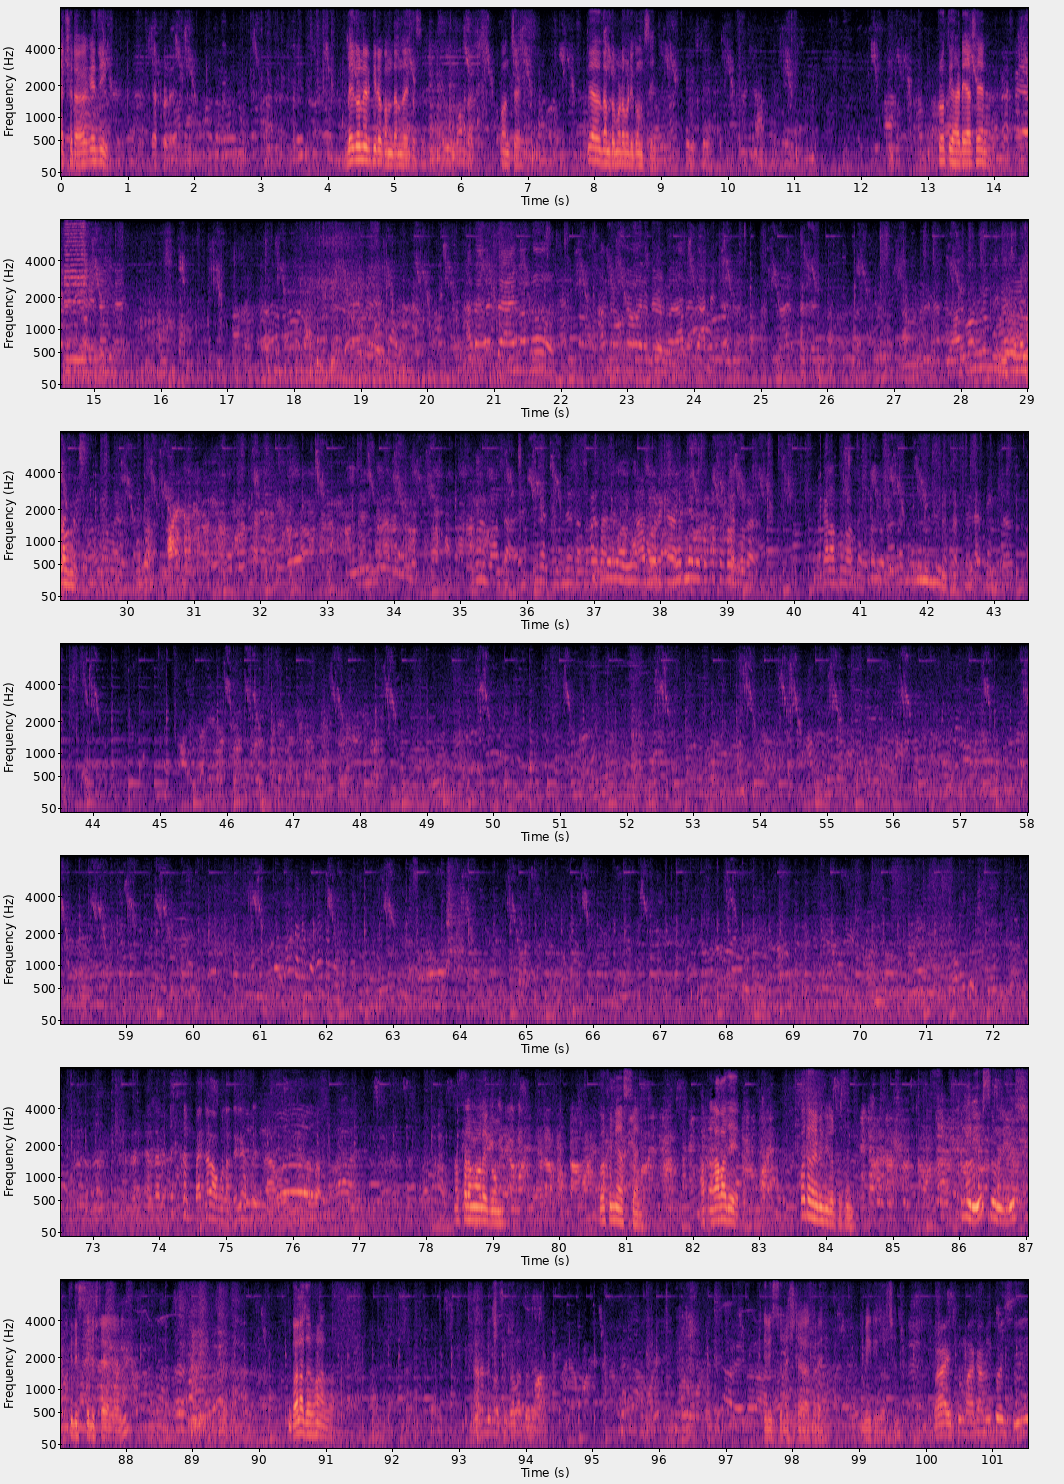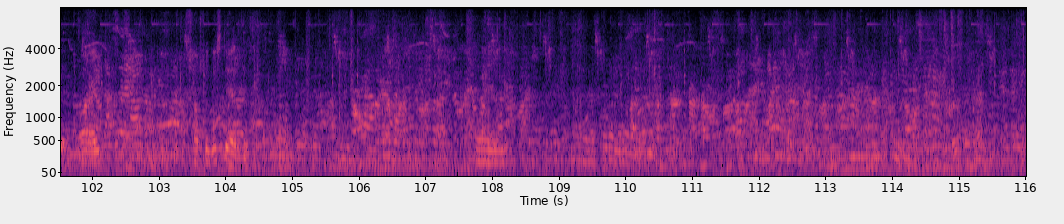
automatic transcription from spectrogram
একশো টাকা কেজি? বেগুনের কীরকম দাম যাইতেছে? পঞ্চাশ। পেঁয়াজের দাম তো মোটামুটি কমছে। প্রতি হাটে আসেন। গেলাম তোমার Thank you. আসসালামু আলাইকুম। কত নিয়ে আসছেন। আপনার আবাদের কত করে বিক্রি করতেছেন? তিরিশ চল্লিশ। টাকা করে না? গলা ধরবো না। তিরিশ চল্লিশ টাকা করে বিক্রি করছেন। ভাই তোমাকে আমি কইছি ওরাই সত্যি বৃষ্টি আর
